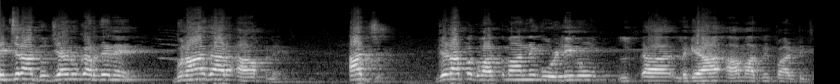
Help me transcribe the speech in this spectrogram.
ਟਿਚਰਾਂ ਦੂਜਿਆਂ ਨੂੰ ਕਰਦੇ ਨੇ, ਗੁਨਾਹਗਾਰ ਆਪ ਨੇ। ਅੱਜ ਜਿਹੜਾ ਭਗਵੰਤ ਮਾਨ ਨੇ ਗੋਲਡੀ ਨੂੰ ਲਗਿਆ ਆਮ ਆਦਮੀ ਪਾਰਟੀ 'ਚ,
